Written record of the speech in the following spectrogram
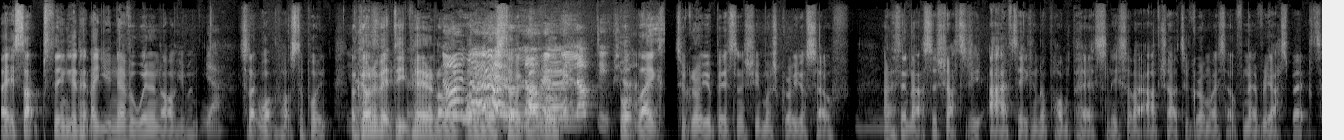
like it's that thing in it. Like you never win an argument. Yeah. So like what what's the point? I'm going a bit deep here and on, No, a, on no, a more stoic level. it. We love deep But like to grow your business, you must grow yourself. Mm-hmm. And I think that's the strategy I've taken upon personally. So like I've tried to grow myself in every aspect.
